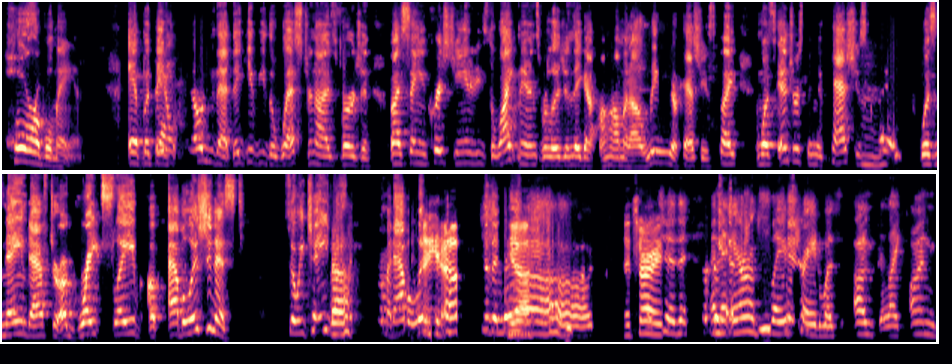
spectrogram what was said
horrible man. And, but they yeah. don't tell you that. They give you the westernized version by saying Christianity is the white man's religion. They got Muhammad Ali or Cassius Clay. And what's interesting is Cassius mm. Clay was named after a great slave of abolitionist. So he changed uh, from an abolitionist yeah. to the name. Yeah. That's right. The, and the Arab slave trade was un, like un,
